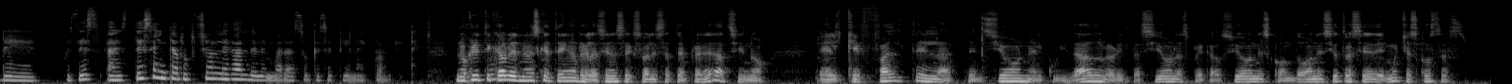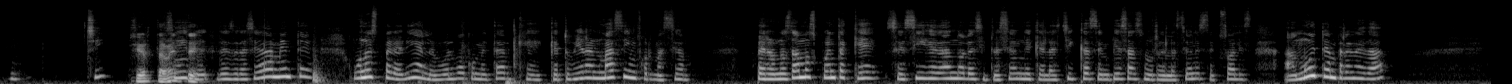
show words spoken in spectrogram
de, pues de, esa interrupción legal del embarazo que se tiene actualmente. Lo criticable no es que tengan relaciones sexuales a temprana edad, sino el que falte la atención, el cuidado, la orientación, las precauciones, condones y otra serie de muchas cosas. Sí. Ciertamente. Sí, desgraciadamente uno esperaría, le vuelvo a comentar, que, que tuvieran más información pero nos damos cuenta que se sigue dando la situación de que las chicas empiezan sus relaciones sexuales a muy temprana edad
